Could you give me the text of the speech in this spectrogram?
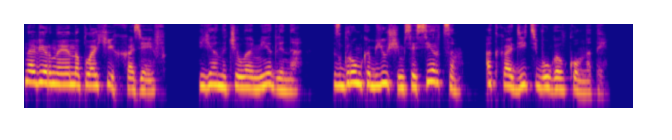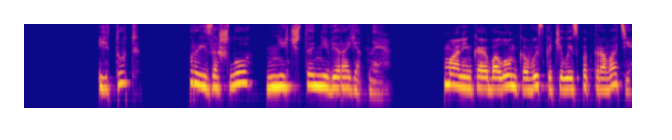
Наверное, на плохих хозяев. Я начала медленно, с громко бьющимся сердцем, отходить в угол комнаты. И тут произошло нечто невероятное. Маленькая баллонка выскочила из-под кровати,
